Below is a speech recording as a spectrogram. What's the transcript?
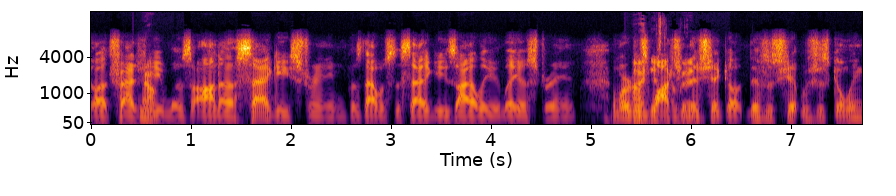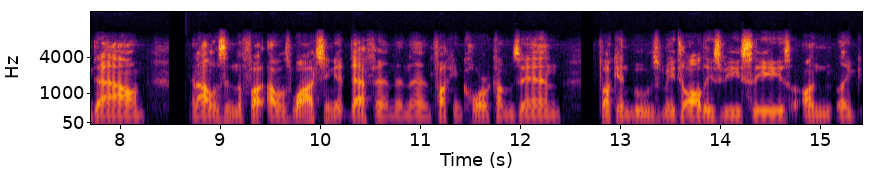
uh, tragedy was on a Saggy stream because that was the Saggy Xylee Leia stream, and we are just just watching this shit go. This was shit was just going down, and I was in the fuck. I was watching it deafened, and then fucking core comes in. Fucking moves me to all these VCs, un like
